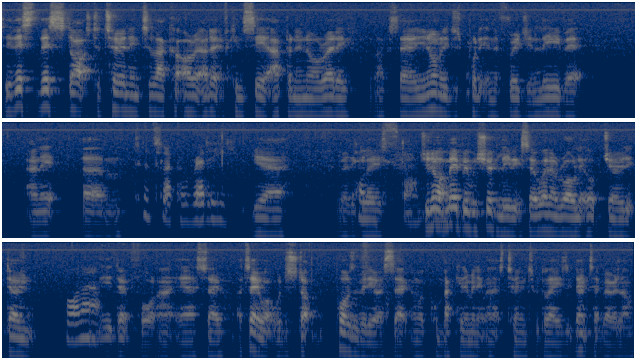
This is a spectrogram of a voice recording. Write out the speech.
See this this starts to turn into like a, I don't know if you can see it happening already. Like I say, you normally just put it in the fridge and leave it, and it um, turns like a ready. Yeah, ready glaze. Do you know what? Maybe we should leave it so when I roll it up, Joe, it don't fall out. It don't fall out. Yeah. So I'll tell you what, we'll just stop, pause the video a sec, and we'll come back in a minute when that's turned into a glaze. It don't take very long.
